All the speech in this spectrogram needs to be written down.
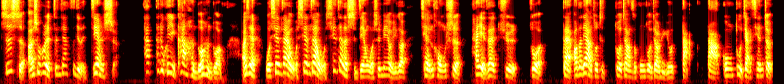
知识，而是为了增加自己的见识。他他就可以看很多很多。而且我现在，我现在，我现在的时间，我身边有一个前同事，他也在去做，在澳大利亚做这做这样子工作，叫旅游打打工度假签证。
